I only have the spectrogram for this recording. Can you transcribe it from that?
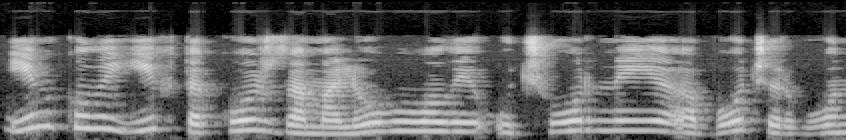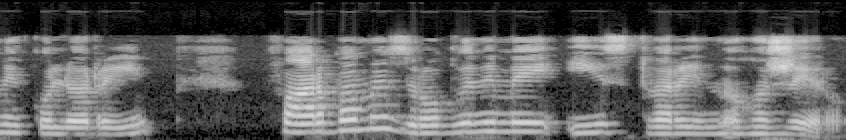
Інколи їх також замальовували у чорний або червоний кольори фарбами, зробленими із тваринного жиру.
